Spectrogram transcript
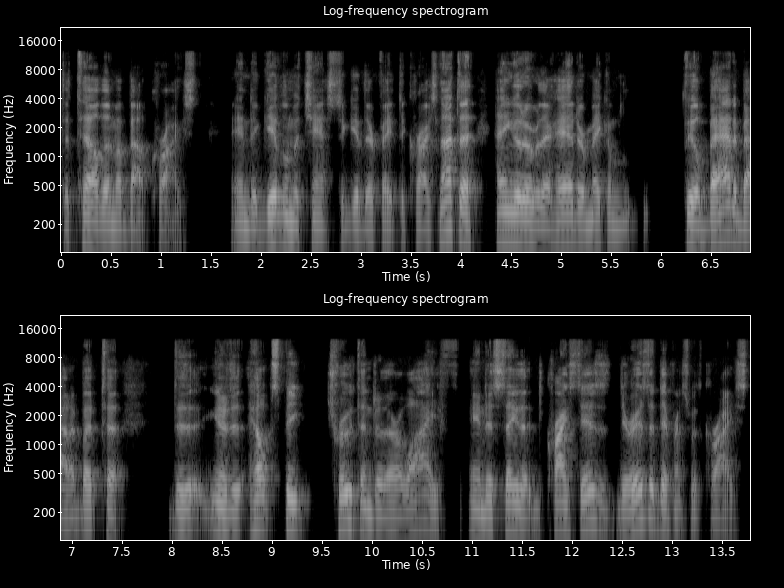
to tell them about Christ and to give them a chance to give their faith to Christ, not to hang it over their head or make them feel bad about it, but to, to you know to help speak truth into their life and to say that Christ is there is a difference with Christ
